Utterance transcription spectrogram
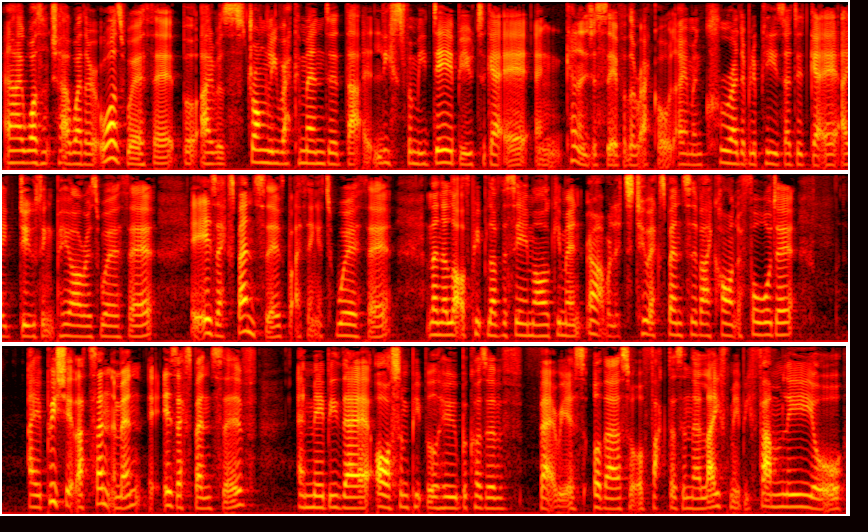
and I wasn't sure whether it was worth it, but I was strongly recommended that at least for me debut to get it, and can I just say for the record, I am incredibly pleased I did get it. I do think PR is worth it. It is expensive, but I think it's worth it. And then a lot of people have the same argument, ah, oh, well, it's too expensive, I can't afford it. I appreciate that sentiment. It is expensive, and maybe there are some people who, because of various other sort of factors in their life, maybe family or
